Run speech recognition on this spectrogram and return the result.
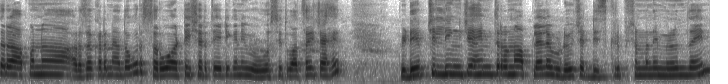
तर आपण अर्ज करण्याअगोदर सर्व अटी शर्ती या ठिकाणी व्यवस्थित वाचायच्या आहेत. पी डी एफची लिंक जी आहे मित्रांनो आपल्याला व्हिडिओच्या डिस्क्रिप्शनमध्ये मिळून जाईल.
